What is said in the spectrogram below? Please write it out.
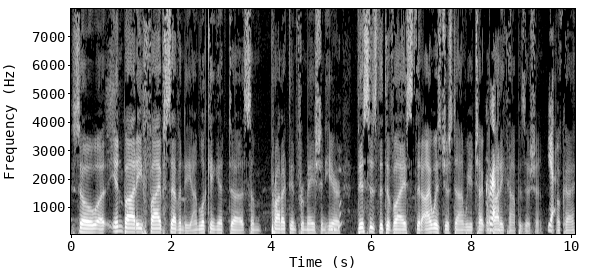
So uh, InBody 570. I'm looking at uh, some product information here. Mm-hmm this is the device that I was just on where you check my Correct. body composition. Yes. Okay.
